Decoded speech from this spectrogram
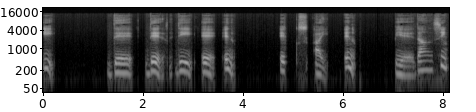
D、D ですね。DAN、XIN、ビエダンシン。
